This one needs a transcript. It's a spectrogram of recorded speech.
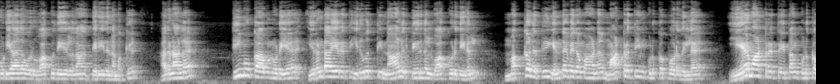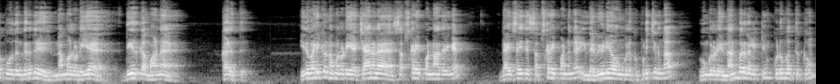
முடியாத ஒரு வாக்குறுதிகள் தான் தெரியுது நமக்கு. அதனால் திமுகவினுடைய இரண்டாயிரத்தி இருபத்தி நாலு தேர்தல் வாக்குறுதிகள் மக்களுக்கு எந்த விதமான மாற்றத்தையும் கொடுக்க போகிறதில்லை ஏமாற்றத்தை தான் கொடுக்க போகுதுங்கிறது நம்மளுடைய தீர்க்கமான கருத்து. இது வரைக்கும் நம்மளுடைய சேனலை சப்ஸ்கிரைப் பண்ணாதவங்க தயவுசெய்து சப்ஸ்கிரைப் பண்ணுங்க. இந்த வீடியோ உங்களுக்கு பிடிச்சிருந்தா உங்களுடைய நண்பர்களுக்கும் குடும்பத்துக்கும்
